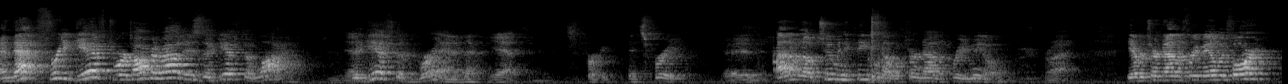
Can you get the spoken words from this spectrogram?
And that free gift we're talking about is the gift of life. Yes. The gift of bread. Yes. It's free. It's free. Amen. I don't know too many people that will turn down a free meal. Right. You ever turned down a free meal before?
